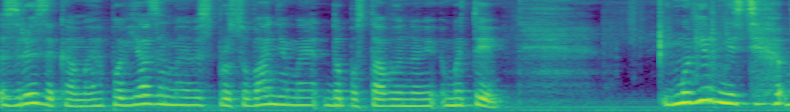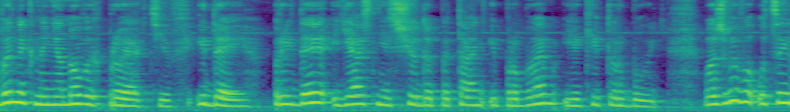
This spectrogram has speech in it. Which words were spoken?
з ризиками, пов'язаними з просуваннями до поставленої мети. Ймовірність виникнення нових проєктів, ідей, прийде ясність щодо питань і проблем, які турбують. Важливо у цей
